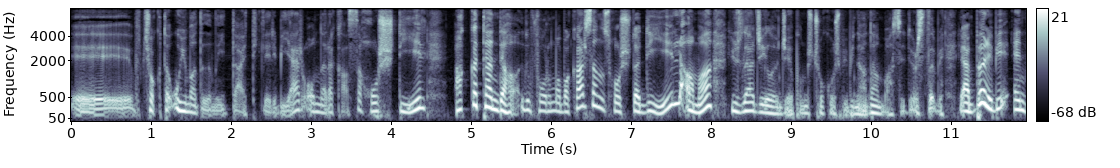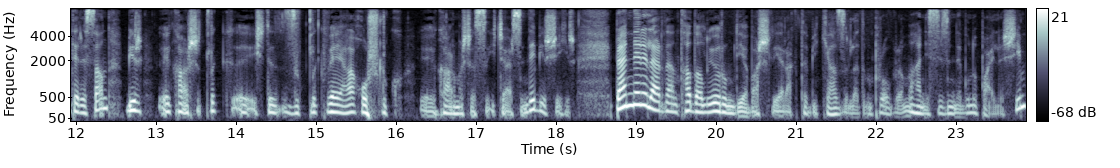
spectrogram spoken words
e, çok da uymadığını iddia ettikleri bir yer. Onlara kalsa hoş değil. Hakikaten de foruma bakarsanız hoş da değil ama yüzlerce yıl önce yapılmış çok hoş bir binadan bahsediyoruz tabii. Yani böyle bir enteresan bir e, karşıtlık e, işte zıtlık veya hoşluk e, karmaşası içerisinde bir şehir. Ben nerelerden tad alıyorum diye başlayarak tabii ki hazırladım programı. Hani sizinle bunu paylaşayım.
